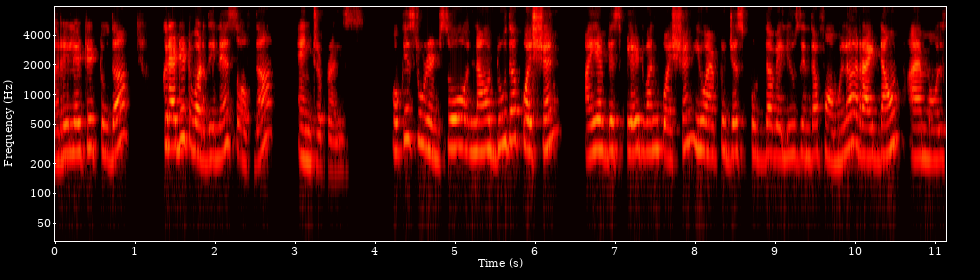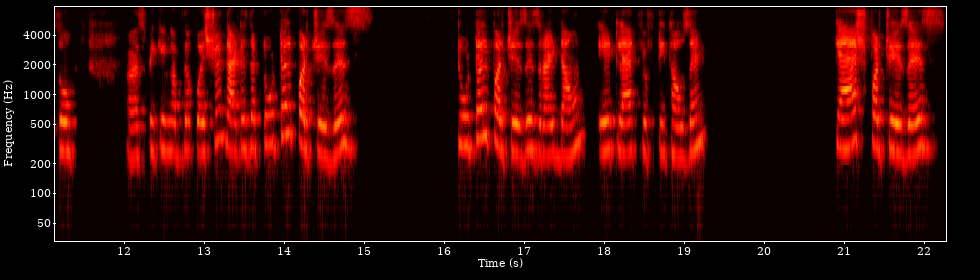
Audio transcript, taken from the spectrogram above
related to the credit worthiness of the enterprise. Okay students. So now do the question. I have displayed one question. You have to just put the values in the formula. Write down. I am also uh, speaking of the question. That is the total purchases. Total purchases. Write down. 8 lakh 50000 cash purchases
